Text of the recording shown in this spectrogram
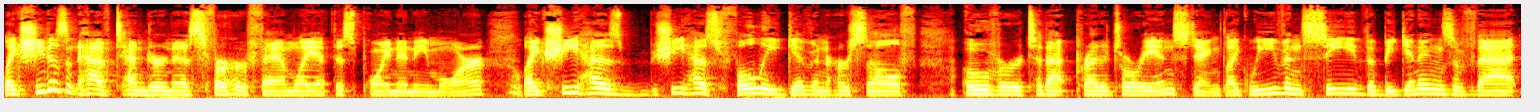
like she doesn't have tenderness for her family at this point anymore. Like she has she has fully given herself over to that predatory instinct. Like we even see the beginnings of that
